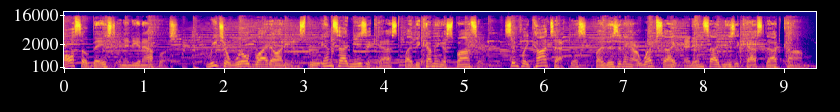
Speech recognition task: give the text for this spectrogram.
also based in Indianapolis. Reach a worldwide audience through Inside Music Cast by becoming a sponsor. Simply contact us by visiting our website at InsideMusicCast.com.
